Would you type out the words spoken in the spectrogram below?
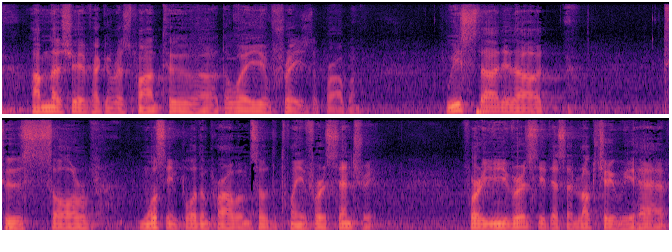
I'm not sure if I can respond to the way you phrased the problem we started out to solve most important problems of the 21st century. For a university, that's a luxury we have.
